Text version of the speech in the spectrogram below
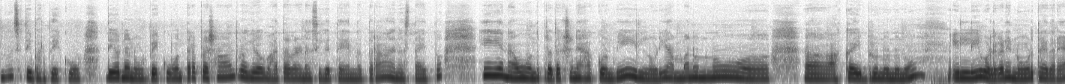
ಇನ್ನೊಂದು ಸತಿ ಬರಬೇಕು ದೇವ್ರನ್ನ ನೋಡಬೇಕು, ಒಂಥರ ಪ್ರಶಾಂತವಾಗಿರೋ ವಾತಾವರಣ ಸಿಗುತ್ತೆ ಅನ್ನೋ ಥರ ಅನ್ನಿಸ್ತಾ ಇತ್ತು. ಹೀಗೆ ನಾವು ಒಂದು ಪ್ರದಕ್ಷಿಣೆ ಹಾಕ್ಕೊಂಡ್ವಿ ಇಲ್ಲಿ ನೋಡಿ ಅಮ್ಮನೂ ಅಕ್ಕ ಇಬ್ಬರೂ ಇಲ್ಲಿ ಒಳಗಡೆ ನೋಡ್ತಾ ಇದ್ದಾರೆ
